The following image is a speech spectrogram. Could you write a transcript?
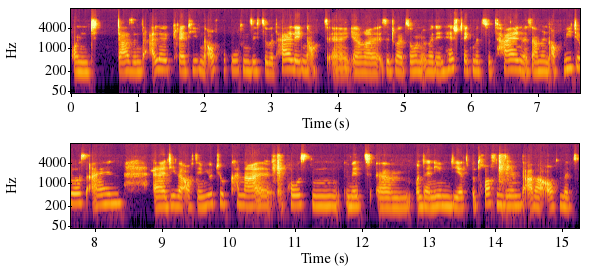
und da sind alle Kreativen aufgerufen, sich zu beteiligen, auch äh, ihre Situation über den Hashtag mitzuteilen. Wir sammeln auch Videos ein, äh, die wir auf dem YouTube-Kanal posten mit ähm, Unternehmen, die jetzt betroffen sind, aber auch mit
